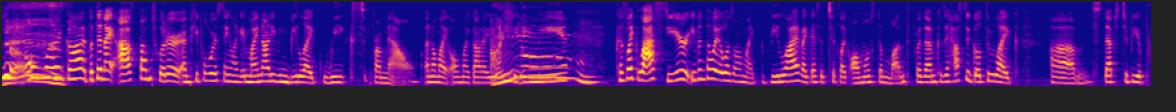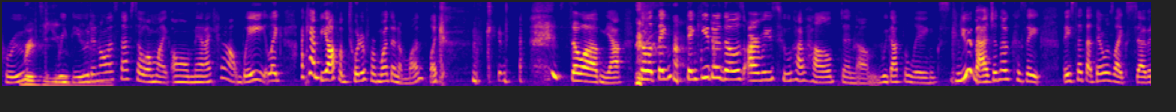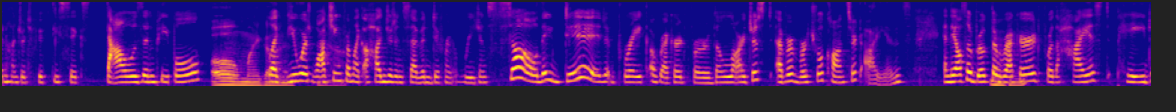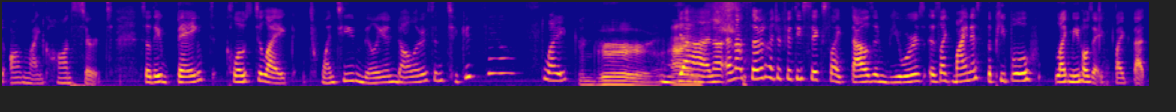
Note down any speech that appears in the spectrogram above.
Oh my god! But then I asked on Twitter, and people were saying like it might not even be like weeks from now, and I'm like, "Oh my god, are you I kidding me?" Because like last year, even though it was on like V Live, I guess it took like almost a month for them because it has to go through like um steps to be approved Reviewed, reviewed yeah. and all that stuff so i'm like oh man i cannot wait like i can't be off of twitter for more than a month like. so um yeah so thank thank you to those armies who have helped and um we got the links can you imagine though because they they said that there was like 756000 people oh my god! like viewers watching from like 107 different regions. So they did break a record for the largest ever virtual concert audience. And they also broke the record for the highest paid online concert. So they banked close to like 20 million dollars in ticket sales. Like girl. yeah, and, uh, and that 756 like thousand viewers is like minus the people like me and Jose, like that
